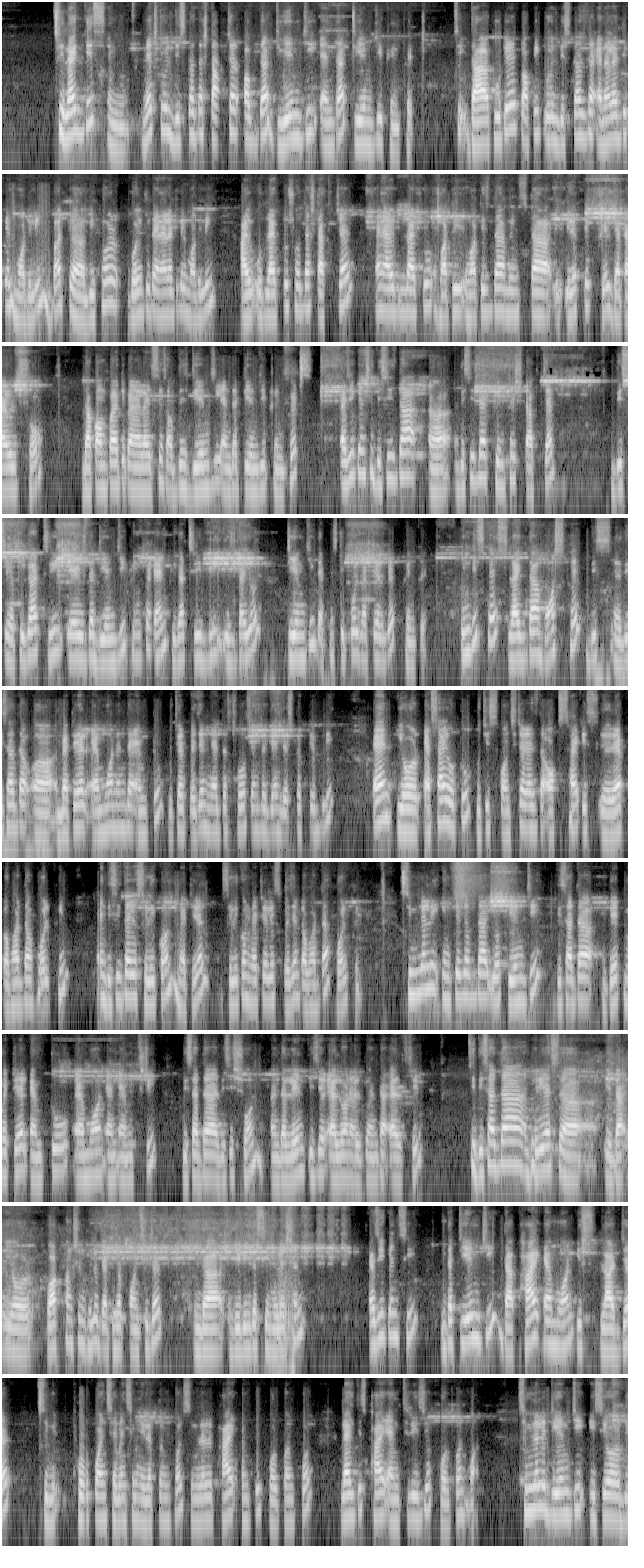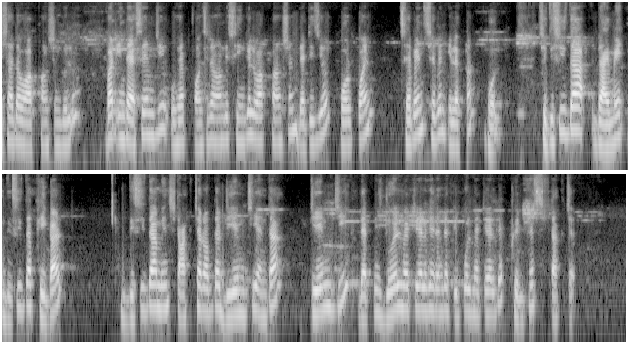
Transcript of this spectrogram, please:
See like this, um, next we will discuss the structure of the DMG and the TMG FinFET. See, the today topic will discuss the analytical modeling, but uh, before going to the analytical modeling, I would like to show the structure and I would like to what is what is the means the electric field that I will show the comparative analysis of this DMG and the TMG FinFETs. As you can see, this is the uh, this is the FinFET structure. This uh, figure 3A is the DMG FinFET and figure 3B is the your TMG that means triple material gate FinFET. In this case, like the MOSFET, this uh, these are the uh, material M1 and the M2, which are present near the source and the drain respectively. And your SiO2, which is considered as the oxide, is wrapped over the whole fin. And this is the silicon material. Silicon material is present over the whole fin. Similarly, in case of the your TMG, these are the gate material M2, M1, and M3. These are the this is shown, and the length is your L1, L2, and the L3 See, these are the various uh, your work function value that you have considered in the during the simulation. As you can see, in the TMG, the phi M1 is larger, 4.77 electron volt. Similarly, phi M2 4.4. Like this, phi M3 is your 4.1. Similarly, DMG is your these are the work function below. But in the SMG, we have considered only single work function that is your 4.77 electron volt. So this is the diamond, this is the figure. This is the main structure of the DMG and the TMG, that means dual material gate and the triple material gate FinFET structure.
